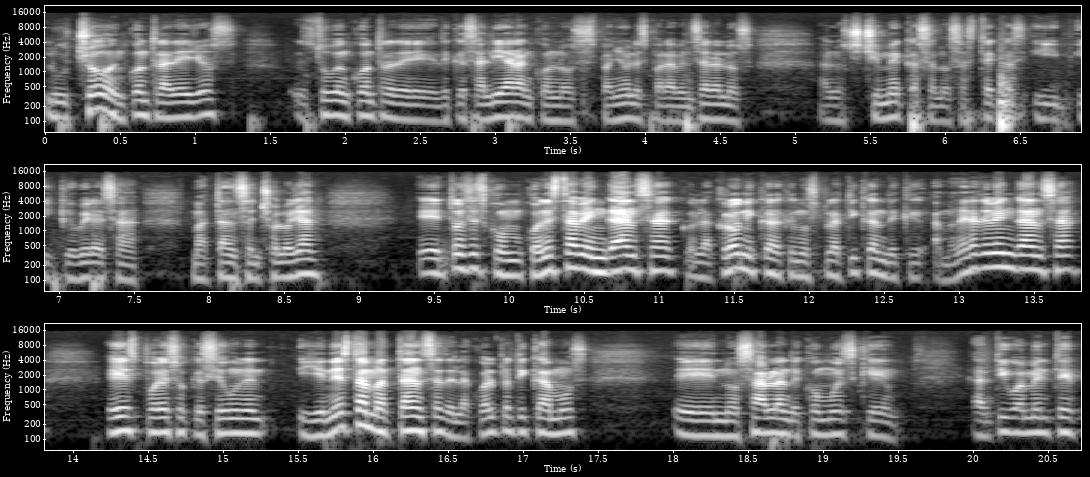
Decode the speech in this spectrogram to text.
luchó en contra de ellos, estuvo en contra de, que salieran con los españoles para vencer a los, a los chichimecas, a los aztecas y, que hubiera esa matanza en Choloyán. Entonces, con, con, esta venganza, con la crónica que nos platican de que a manera de venganza es por eso que se unen, y en esta matanza de la cual platicamos, eh, nos hablan de cómo es que antiguamente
